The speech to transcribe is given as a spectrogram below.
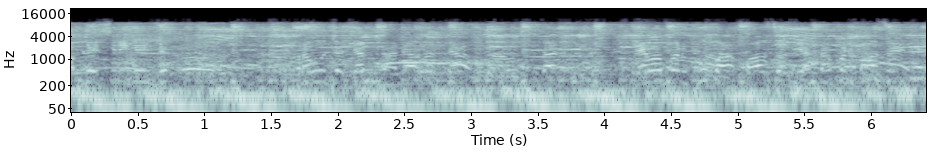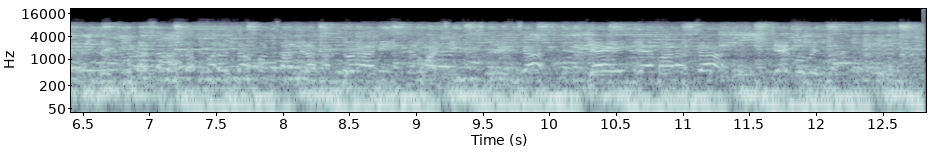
आपले श्री प्रभूचा जन्म झाल्यावर त्या तेव्हा पण खूप पाऊस होती. आता पण पाऊस आहे. एकूणच परत आपण साजरा करतोय आणि जन्माची शुभेच्छा जय हिंद जय महाराष्ट्र जय गोविंद.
